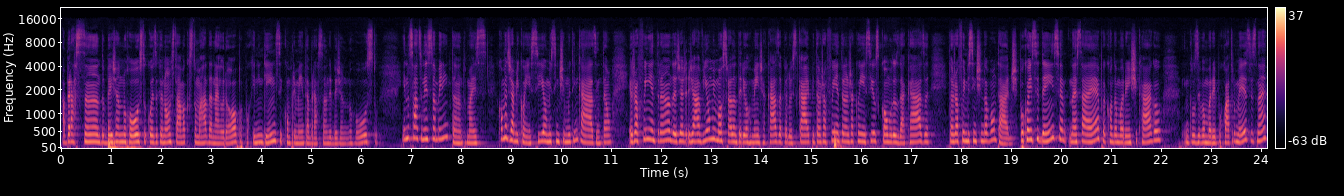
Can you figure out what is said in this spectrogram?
abraçando, beijando no rosto, coisa que eu não estava acostumada na Europa, porque ninguém se cumprimenta abraçando e beijando no rosto. E nos Estados Unidos também nem tanto, mas como eles já me conheciam, eu me senti muito em casa. Então, eu já fui entrando, já, já haviam me mostrado anteriormente a casa pelo Skype, então já fui entrando, já conhecia os cômodos da casa, então já fui me sentindo à vontade. Por coincidência, nessa época, quando eu morei em Chicago, inclusive eu morei por quatro meses, né?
